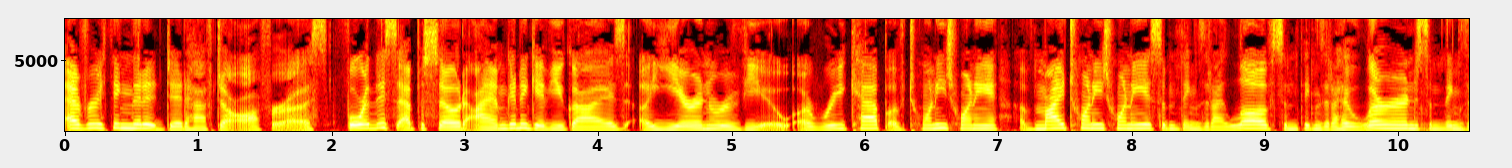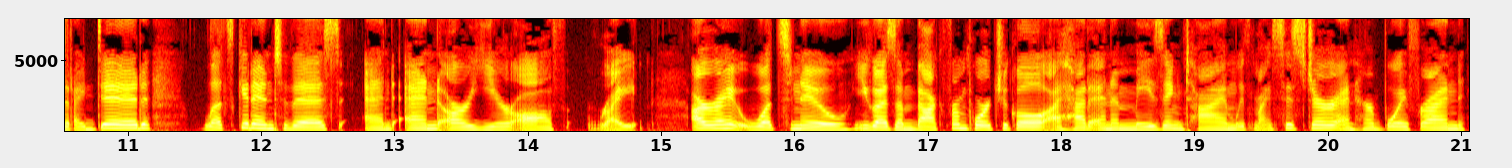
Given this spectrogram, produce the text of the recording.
everything that it did have to offer us. For this episode, I am going to give you guys a year in review, a recap of 2020 of my 2020, some things that I love, some things that I learned, some things that I did. Let's get into this and end our year off right. All right, what's new? You guys, I'm back from Portugal. I had an amazing time with my sister and her boyfriend.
